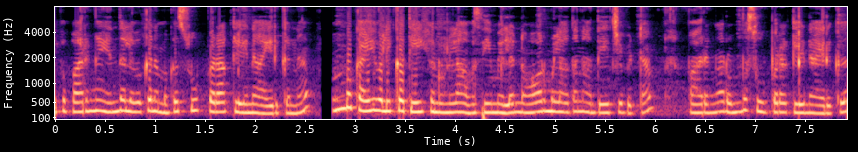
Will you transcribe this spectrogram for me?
இப்போ பாருங்கள் எந்த அளவுக்கு நமக்கு சூப்பராக க்ளீன் ஆயிருக்குன்னு. ரொம்ப கை வலிக்க தேய்க்கணும்லாம் அவசியமே இல்லை. நார்மலாக தான் நான் தேய்ச்சி விட்டேன். பாருங்கள் ரொம்ப சூப்பராக க்ளீன் ஆயிருக்கு.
